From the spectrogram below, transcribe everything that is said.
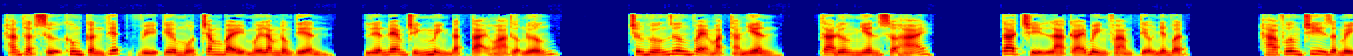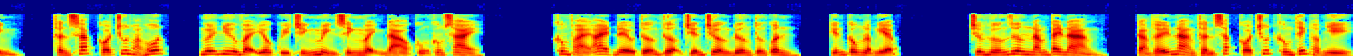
Hắn thật sự không cần thiết vì kia 175 đồng tiền, liền đem chính mình đặt tại hỏa thượng nướng. Trương hướng dương vẻ mặt thản nhiên, ta đương nhiên sợ hãi. Ta chỉ là cái bình phàm tiểu nhân vật. Hà Phương Chi giật mình, thần sắc có chút hoàng hốt, ngươi như vậy yêu quý chính mình sinh mệnh đảo cũng không sai. Không phải ai đều tưởng thượng chiến trường đương tướng quân, kiến công lập nghiệp. Trương hướng dương nắm tay nàng, cảm thấy nàng thần sắc có chút không thích hợp nhì,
